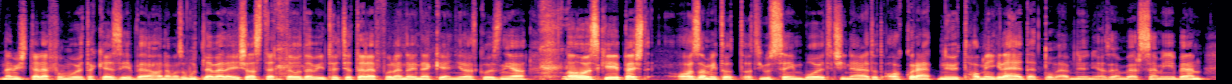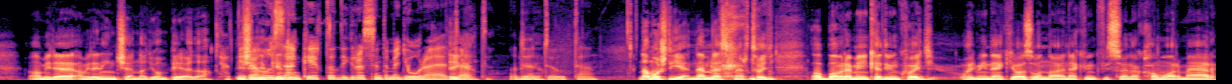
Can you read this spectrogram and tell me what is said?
nem is telefon volt a kezében, hanem az útlevele is azt tette oda, mint hogyha telefon lenne, hogy ne kell nyilatkoznia. Ahhoz képest az, amit ott, ott Usain Bolt csinált, ott akkorát nőtt, ha még lehetett tovább nőni az ember szemében, amire, amire nincsen nagyon példa. Hát mire egyébként... hozzánk ért, addigra szerintem egy óra eltelt igen, a döntő igen. után. Na most ilyen nem lesz, mert hogy abban reménykedünk, hogy hogy mindenki azonnal nekünk viszonylag hamar már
